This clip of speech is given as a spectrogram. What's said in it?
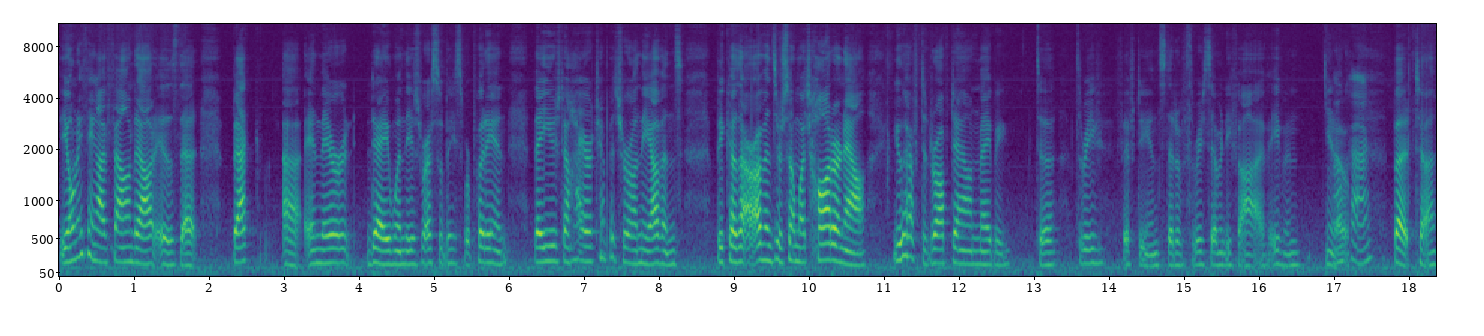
The only thing I found out is that back uh, in their day when these recipes were put in, they used a higher temperature on the ovens because our ovens are so much hotter now. You have to drop down maybe to 350 instead of 375, even you know. Okay. But uh,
